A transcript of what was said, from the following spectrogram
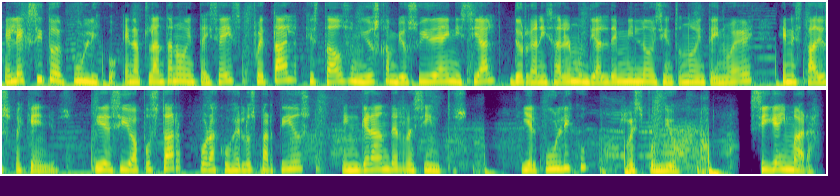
El éxito de público en Atlanta 96 fue tal que Estados Unidos cambió su idea inicial de organizar el Mundial de 1999 en estadios pequeños y decidió apostar por acoger los partidos en grandes recintos. Y el público respondió. Sigue Aymara.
